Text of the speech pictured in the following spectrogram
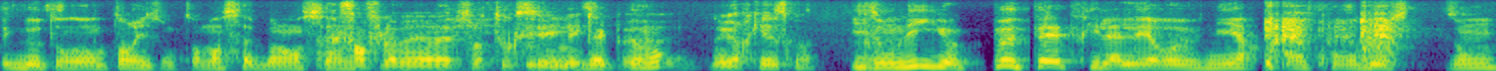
que de temps en temps, ils ont tendance à balancer. À s'enflammer, surtout que c'est une équipe euh, new-yorkaise, quoi. Ils ont dit que peut-être il allait revenir en cours de saison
